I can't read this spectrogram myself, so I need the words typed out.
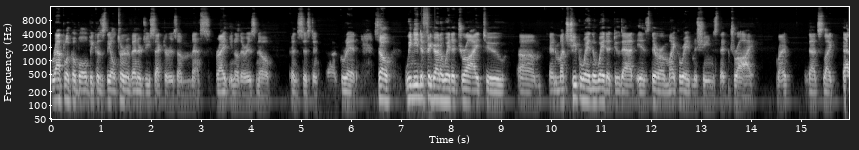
replicable because the alternative energy sector is a mess, right? You know, there is no consistent uh, grid. So we need to figure out a way to dry to, um, and a much cheaper way. And the way to do that is there are microwave machines that dry, right? That's like that's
